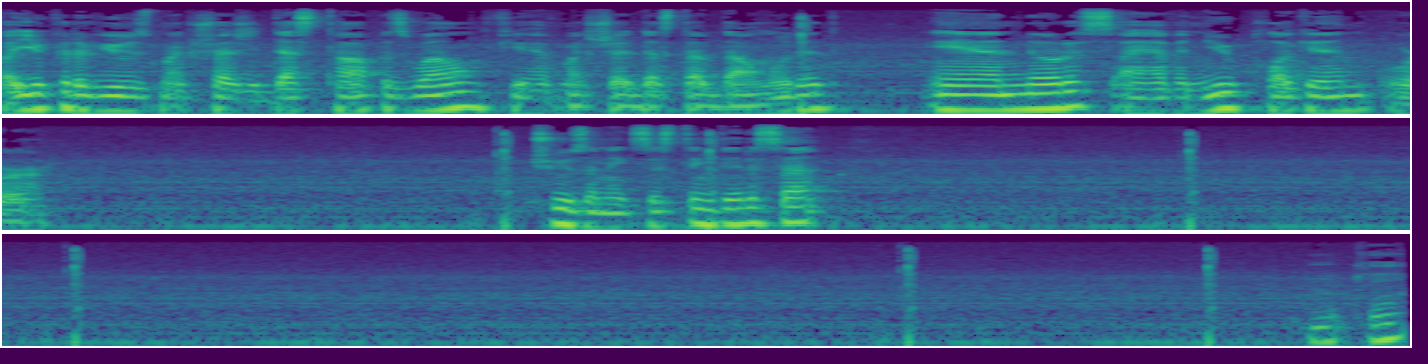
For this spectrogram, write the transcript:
But you could have used MicroStrategy Desktop as well if you have MicroStrategy Desktop downloaded. And notice I have a new plugin or choose an existing dataset. Okay.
